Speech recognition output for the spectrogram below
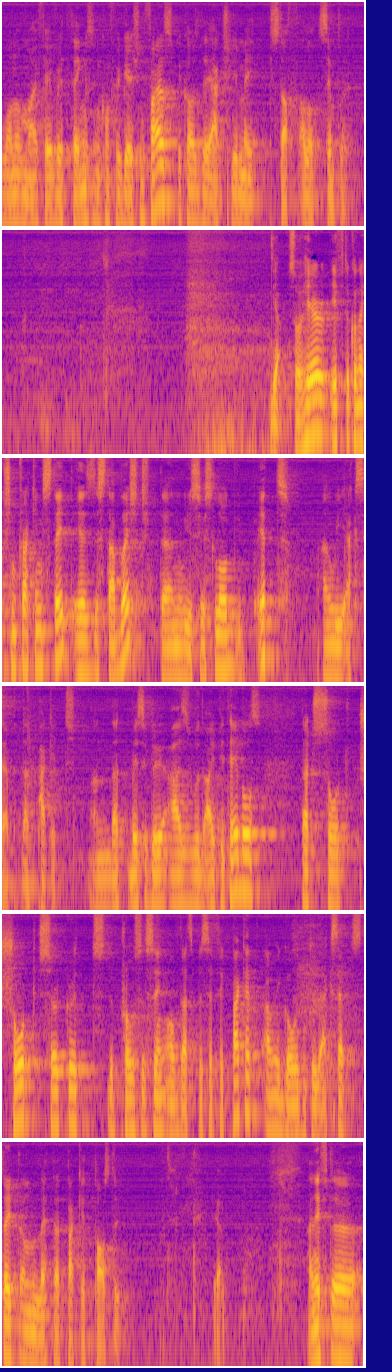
one of my favorite things in configuration files because they actually make stuff a lot simpler. Yeah, so here, if the connection tracking state is established, then we syslog it and we accept that package. And that basically, as with IP tables, that sort short circuits the processing of that specific packet and we go into the accept state and let that packet pass through. Yeah. And if the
